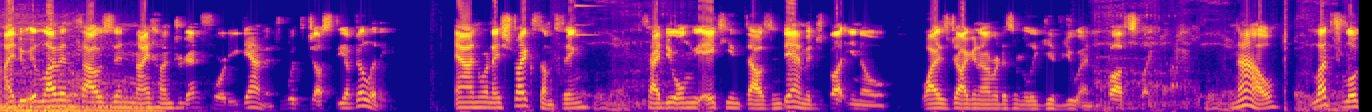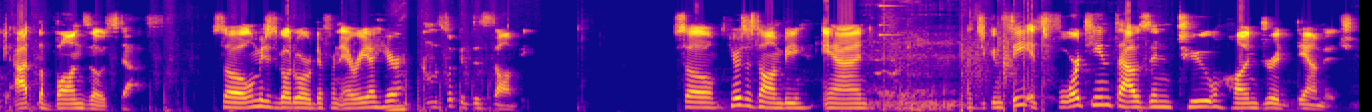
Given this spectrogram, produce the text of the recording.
I do 11,940 damage with just the ability. And when I strike something, so I do only 18,000 damage, but you know, Wise Dragon Armor doesn't really give you any buffs like that. Now, let's look at the Bonzo staff. So, let me just go to a different area here, and let's look at this zombie. So, here's a zombie, and as you can see, it's 14,200 damage.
